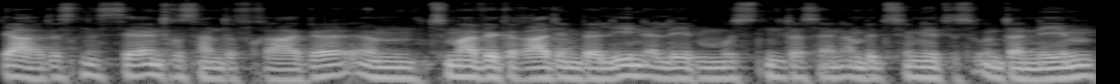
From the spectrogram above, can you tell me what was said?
Ja, das ist eine sehr interessante Frage, ähm, zumal wir gerade in Berlin erleben mussten, dass ein ambitioniertes Unternehmen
